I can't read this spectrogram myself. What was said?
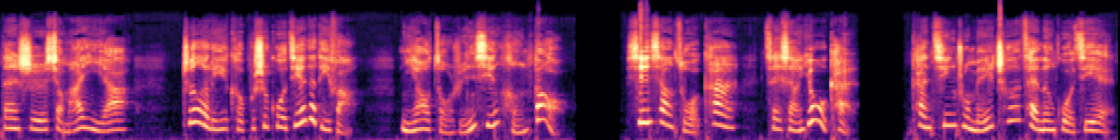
但是小蚂蚁呀，这里可不是过街的地方，你要走人行横道，先向左看，再向右看。看清楚，没车才能过街。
